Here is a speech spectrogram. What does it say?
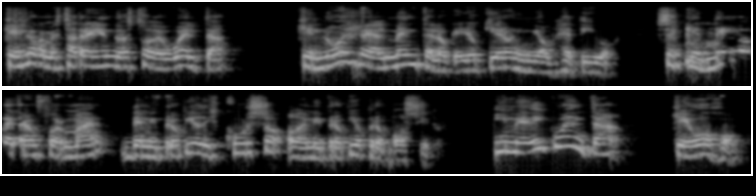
que es lo que me está trayendo esto de vuelta, que no es realmente lo que yo quiero ni mi objetivo. O sea, es que tengo que transformar de mi propio discurso o de mi propio propósito. Y me di cuenta que, ojo,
